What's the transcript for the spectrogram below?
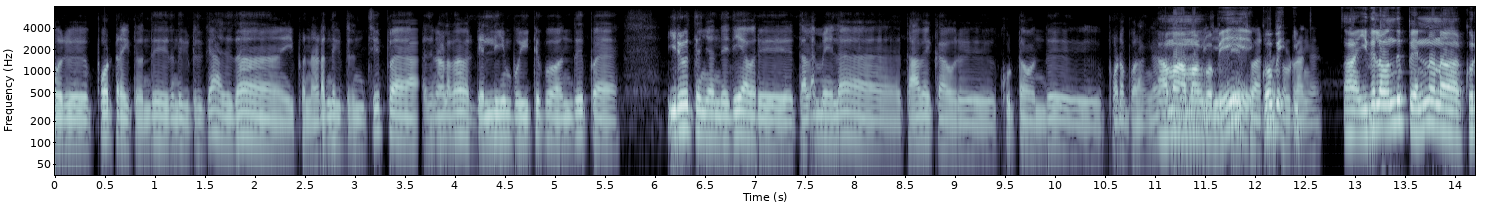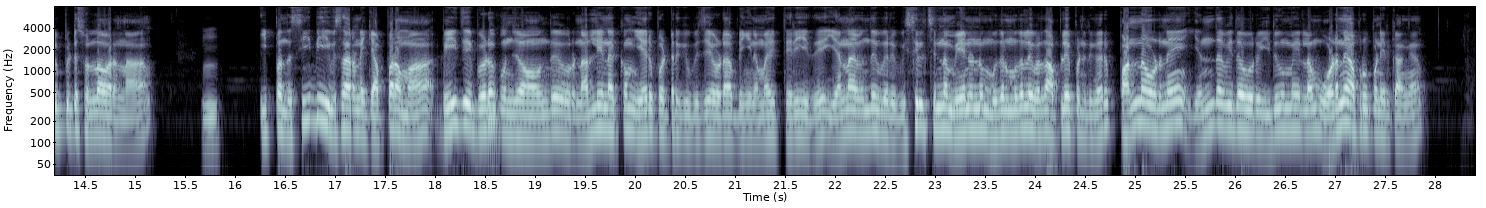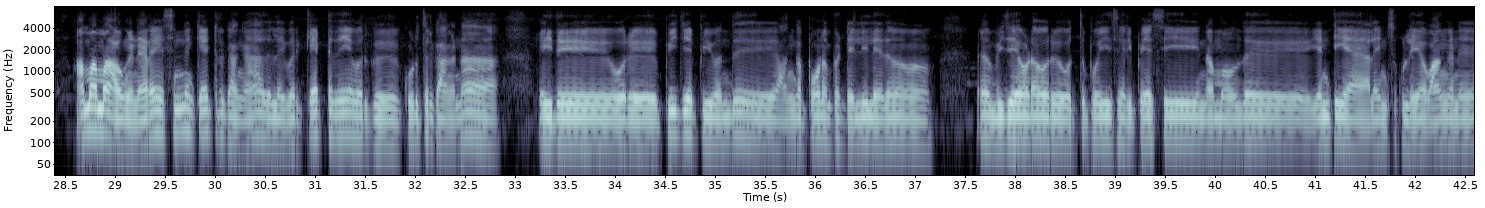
ஒரு போர்ட்ரைட் வந்து இருந்துகிட்டு இருக்கு. அதுதான் இப்ப நடந்துகிட்டு இருந்துச்சு. இப்ப அதனாலதான் அவர் டெல்லியும் போயிட்டு இப்ப வந்து இப்ப இருபத்தஞ்சாம் தேதி அவர் தலைமையில தாவேக்கா ஒரு கூட்டம் வந்து போட போறாங்க. ஆமா ஆமா கோபி. கோபி இதுல வந்து இப்ப என்ன நான் குறிப்பிட்டு சொல்ல வரேன்னா இப்ப அந்த சிபிஐ விசாரணைக்கு அப்புறமா பிஜேபியோட. கொஞ்சம் வந்து ஒரு நல்லிணக்கம் ஏற்பட்டிருக்கு விஜயோட அப்படிங்கிற மாதிரி தெரியுது. ஏன்னா வந்து இவர் விசில் சின்னம் வேணும்னு முதல் முதல்ல இவர் தான் அப்ளை பண்ணிருக்காரு பண்ண உடனே எந்த வித ஒரு இதுவுமே இல்லாம உடனே அப்ரூவ் பண்ணிருக்காங்க ஆமா ஆமா அவங்க நிறைய சின்னம் கேட்டிருக்காங்க. அதுல இவர் கேட்டதே இவருக்கு கொடுத்துருக்காங்கன்னா இது ஒரு பிஜேபி வந்து அங்க போனப்ப டெல்லியில எதுவும் விஜயோட ஒரு ஒத்து போய் சரி பேசி நம்ம வந்து என்டிஏ அலைன்ஸுக்குள்ளேயே வாங்கன்னு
